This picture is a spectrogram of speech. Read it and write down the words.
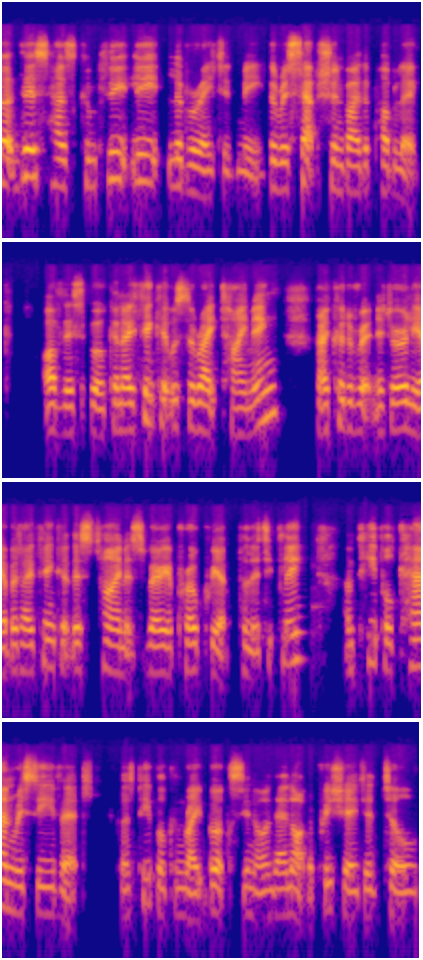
But this has completely liberated me. The reception by the public, of this book. And I think it was the right timing. I could have written it earlier, but I think at this time it's very appropriate politically and people can receive it because people can write books, you know, and they're not appreciated till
